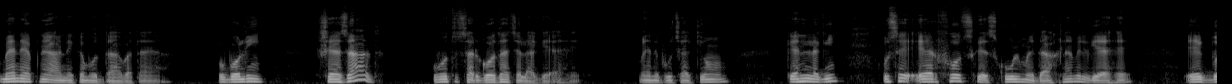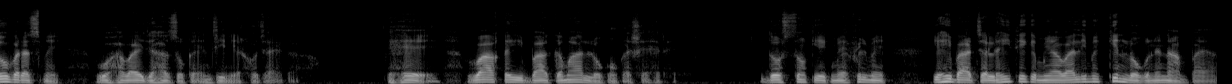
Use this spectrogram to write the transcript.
میں نے اپنے آنے کا مدعا بتایا۔ وہ بولیں، شہزاد، وہ تو سرگودا چلا گیا ہے۔ میں نے پوچھا، کیوں؟ کہنے لگیں، اسے ایئر فورس کے اسکول میں داخلہ مل گیا ہے۔ ایک دو برس میں وہ ہوائی جہازوں کا انجینئر ہو جائے گا۔ ہے، واقعی باکمال لوگوں کا شہر ہے۔ دوستوں کی ایک محفل میں یہی بات چل رہی تھی کہ میاں والی میں کن لوگوں نے نام پایا۔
